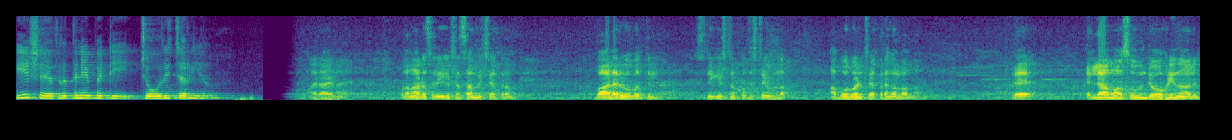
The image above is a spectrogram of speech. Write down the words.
ഈ ക്ഷേത്രത്തിനെപ്പറ്റി ചോദിച്ചറിയാം. നാരായണായ ഉളനാട് ശ്രീകൃഷ്ണസ്വാമി ക്ഷേത്രം ബാലരൂപത്തിൽ ശ്രീകൃഷ്ണ പ്രതിഷ്ഠയുള്ള അപൂർവൻ ക്ഷേത്രങ്ങളിലൊന്നാണ്. ഇവിടെ എല്ലാ മാസവും രോഹിണി നാളിൽ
